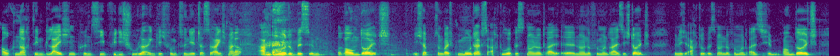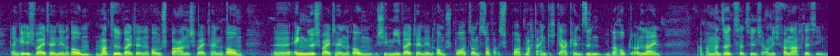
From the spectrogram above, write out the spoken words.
Auch nach dem gleichen Prinzip, wie die Schule eigentlich funktioniert. Dass, sage ich mal, Ja. 8 Uhr, du bist im Raum Deutsch. Ich habe zum Beispiel montags 8 Uhr bis 9.35 Uhr, äh, 9.35 Uhr Deutsch. Bin ich 8 Uhr bis 9.35 Uhr im Raum Deutsch. Dann gehe ich weiter in den Raum Mathe, weiter in den Raum Spanisch, weiter in den Raum äh, Englisch, weiter in den Raum Chemie, weiter in den Raum Sport, sonst noch was. Sport macht eigentlich gar keinen Sinn, überhaupt online. Aber man sollte es natürlich auch nicht vernachlässigen.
